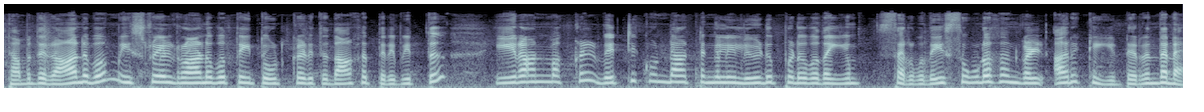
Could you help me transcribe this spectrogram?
தமது ராணுவம் இஸ்ரேல் ராணுவத்தை தோற்கடித்ததாக தெரிவித்து ஈரான் மக்கள் வெற்றி கொண்டாட்டங்களில் ஈடுபடுவதையும் சர்வதேச ஊடகங்கள் அறிக்கையிட்டிருந்தன.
